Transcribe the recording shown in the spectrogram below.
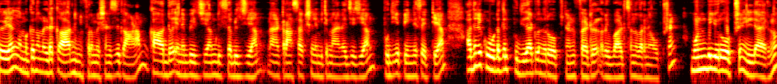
കഴിഞ്ഞാൽ നമുക്ക് നമ്മളുടെ നമ്മളുടെ കാർഡ് ഇൻഫർമേഷൻസ് കാണാം. കാർഡ് എനേബിൾ ചെയ്യാം ഡിസേബിൾ ചെയ്യാം ട്രാൻസാക്ഷൻ ലിമിറ്റ് മാനേജ് ചെയ്യാം പുതിയ പിന്ന് സെറ്റ് ചെയ്യാം. അതിന്റെ കൂട്ടത്തിൽ പുതിയതായിട്ട് വന്നൊരു ഓപ്ഷനാണ് ഫെഡറൽ റിവാർഡ്സ് എന്ന് പറഞ്ഞ ഓപ്ഷൻ മുൻപ് ഈ ഒരു ഓപ്ഷൻ ഇല്ലായിരുന്നു.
